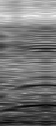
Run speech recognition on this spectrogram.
আলো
